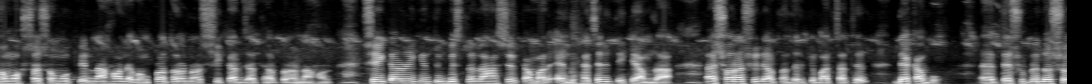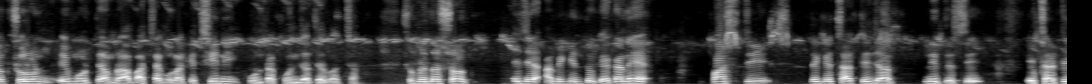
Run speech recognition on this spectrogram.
সমস্যার সম্মুখীন না হন এবং প্রতারণার শিকার যাতে আপনারা না হন। সেই কারণে কিন্তু বিসমিল্লা হাঁসের কামার অ্যান্ড হ্যাচারি থেকে আমরা সরাসরি আপনাদেরকে বাচ্চাটা দেখাবো। আহ, তো সুপ্রিয় দর্শক চলুন এই মুহূর্তে আমরা বাচ্চাগুলাকে চিনি কোনটা কোন জাতের বাচ্চা। সুপ্রিয় দর্শক এই যে আমি কিন্তু এখানে পাঁচটি থেকে চারটি জাত নিতেছি। এই চারটি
